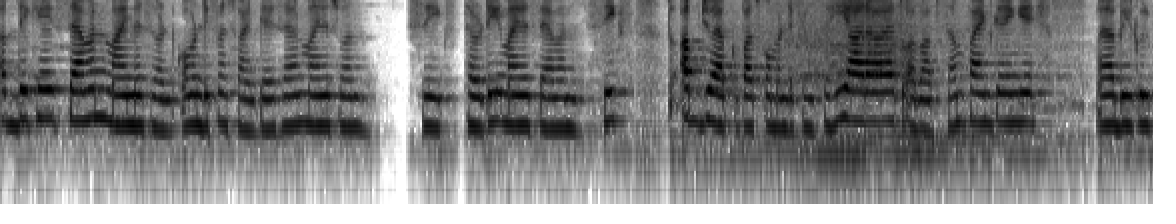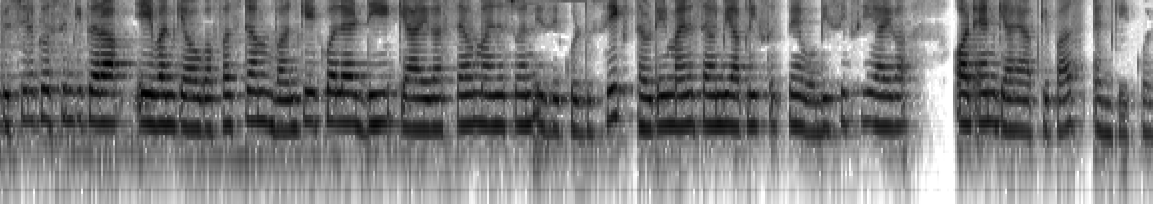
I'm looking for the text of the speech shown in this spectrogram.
अब देखें seven minus one common difference find करें। Seven minus one six thirteen minus seven six तो अब जो है आपके पास कॉमन डिफरेंस सही आ रहा है तो अब आप सम फाइंड करेंगे। बिल्कुल पिछले क्वेश्चन की तरह ए वन क्या होगा? फ़र्स्ट टर्म वन के इक्वल है डी क्या आएगा? Seven minus one is equal to six thirteen minus seven भी आप लिख सकते हैं, वो भी सिक्स ही आएगा। और एन क्या है आपके पास? एन के इक्वल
